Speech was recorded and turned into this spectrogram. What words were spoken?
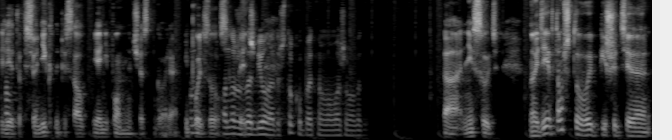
Или он... это все Ник написал, я не помню, честно говоря, не он, пользовался. Он уже забил на эту штуку, поэтому мы можем об этом... Да, не суть. Но идея в том, что вы пишете...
